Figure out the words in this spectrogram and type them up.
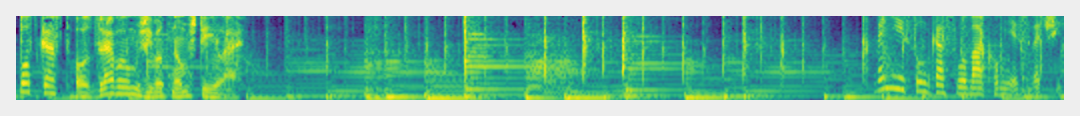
Podcast o zdravom životnom štýle. Menej slnka Slovákom nesvedčí.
